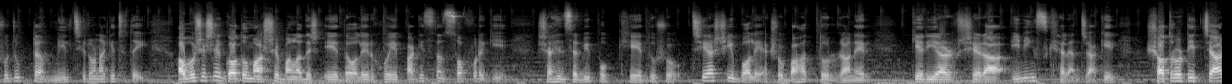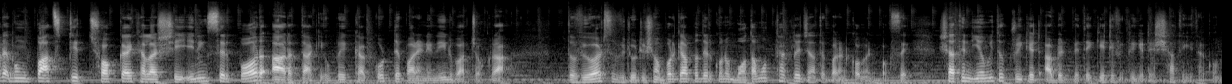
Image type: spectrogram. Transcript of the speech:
সুযোগটা মিলছিল না কিছুতেই। অবশেষে গত মাসে বাংলাদেশ এ দলের হয়ে পাকিস্তান সফরে গিয়ে শাহিনসের বিপক্ষে দুশো ছিয়াশি বলে একশো বাহাত্তর রানের কেরিয়ার সেরা ইনিংস খেলেন জাকির। সতেরোটি চার এবং পাঁচটি ছক্কায় খেলার সেই ইনিংসের পর আর তাকে উপেক্ষা করতে পারেনি নির্বাচকরা। তো ভিউয়ার্স, ভিডিওটি সম্পর্কে আপনাদের কোনো মতামত থাকলে জানাতে পারেন কমেন্ট বক্সে। সাথে নিয়মিত ক্রিকেট আপডেট পেতে কেটিভি ক্রিকেটের সাথেই থাকুন।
